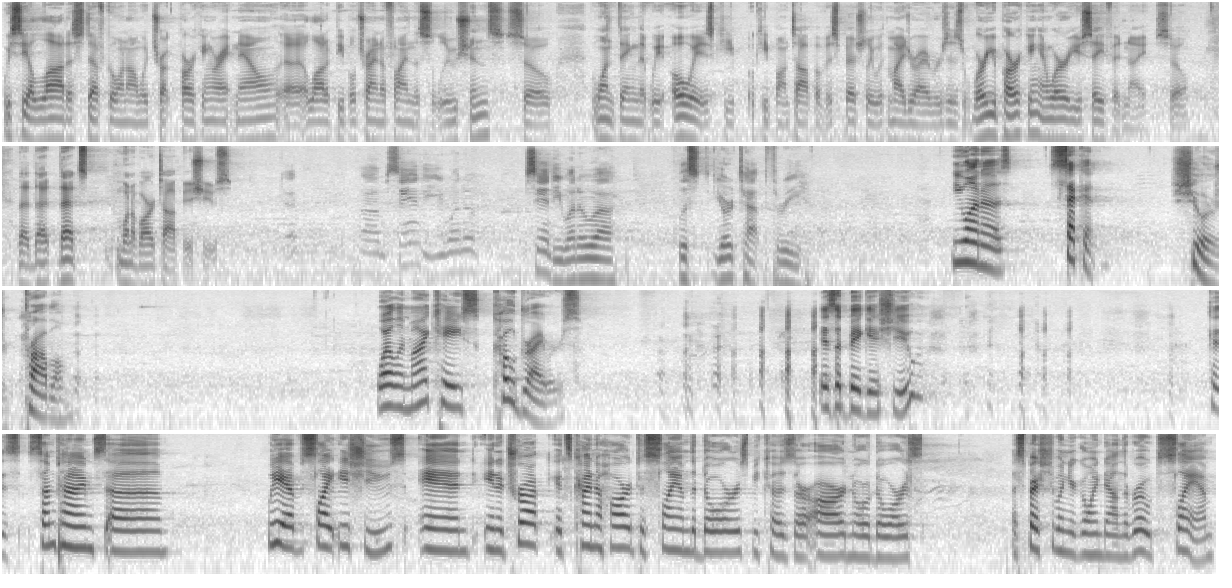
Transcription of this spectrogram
we see a lot of stuff going on with truck parking right now. Uh, a lot of people trying to find the solutions. So one thing that we always keep keep on top of, especially with my drivers, is where are you parking and where are you safe at night. So that, that that's one of our top issues. Okay. Um, Sandy, you want to? Sandy, you want to uh, list your top three? You want a second Sure. problem? Well, in my case, co-drivers is a big issue. Because sometimes uh, we have slight issues, and in a truck, it's kind of hard to slam the doors because there are no doors, especially when you're going down the road to slam.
